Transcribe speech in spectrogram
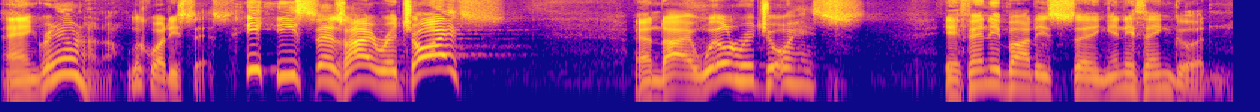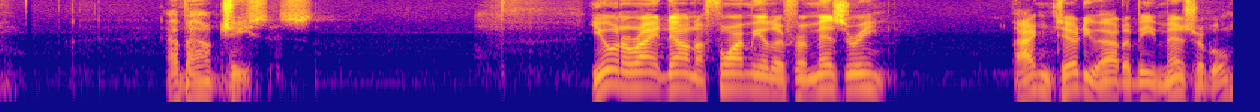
angry? No, no, no. Look what he says. He says, I rejoice and I will rejoice if anybody's saying anything good about Jesus. You want to write down a formula for misery? I can tell you how to be miserable.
